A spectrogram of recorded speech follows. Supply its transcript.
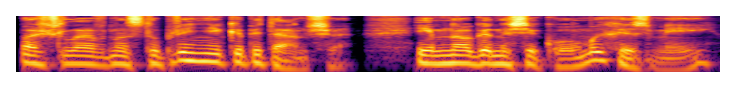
Пошла в наступление капитанша. И много насекомых и змей.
